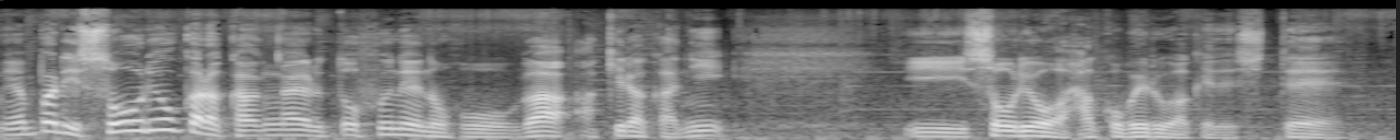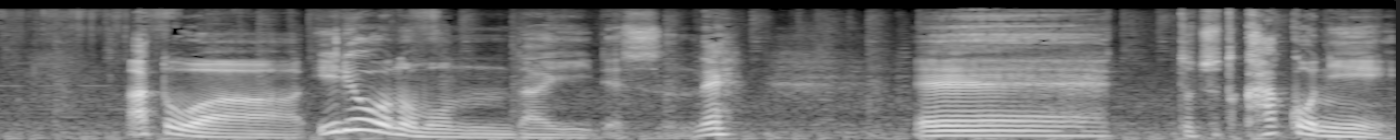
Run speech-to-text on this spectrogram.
やっぱり送料から考えると船の方が明らかに送料は運べるわけでして。あとは医療の問題ですね。えー、っとちょっと過去に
